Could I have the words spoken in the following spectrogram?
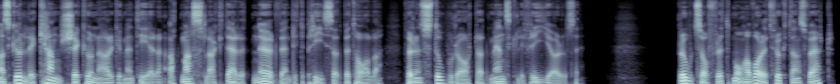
Man skulle kanske kunna argumentera att masslakt är ett nödvändigt pris att betala för en storartad mänsklig frigörelse. Blodsoffret må ha varit fruktansvärt,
